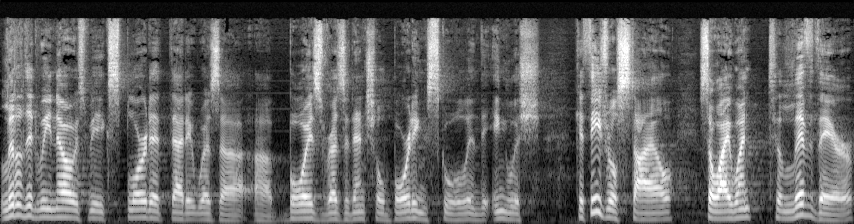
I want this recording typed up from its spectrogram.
Little did we know as we explored it that it was a, a boys' residential boarding school in the English cathedral style. So I went to live there.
